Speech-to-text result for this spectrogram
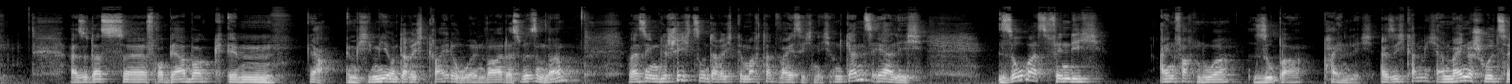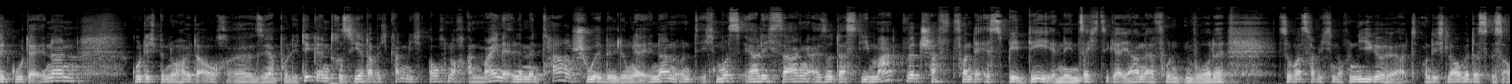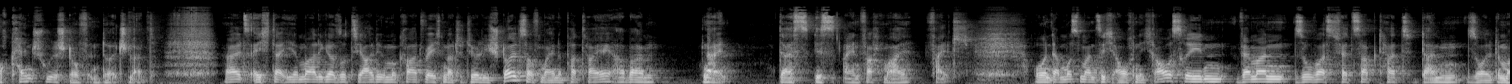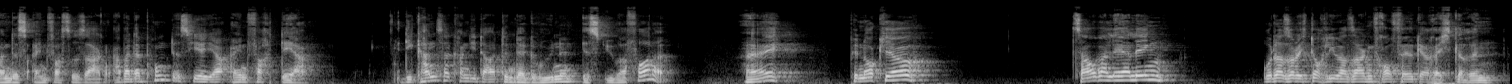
Also, dass äh, Frau Baerbock im, ja, im Chemieunterricht Kreide holen war, das wissen wir. Was sie im Geschichtsunterricht gemacht hat, weiß ich nicht. Und ganz ehrlich, sowas finde ich einfach nur super peinlich. Also ich kann mich an meine Schulzeit gut erinnern. Gut, ich bin nur heute auch äh, sehr Politik interessiert, aber ich kann mich auch noch an meine elementare Schulbildung erinnern und ich muss ehrlich sagen, also dass die Marktwirtschaft von der SPD in den 60er Jahren erfunden wurde, sowas habe ich noch nie gehört. Und ich glaube, das ist auch kein Schulstoff in Deutschland. Als echter ehemaliger Sozialdemokrat wäre ich natürlich stolz auf meine Partei, aber nein, das ist einfach mal falsch. Und da muss man sich auch nicht rausreden. Wenn man sowas verzappt hat, dann sollte man das einfach so sagen. Aber der Punkt ist hier ja einfach der. Die Kanzlerkandidatin der Grünen ist überfordert. Hey, Pinocchio? Zauberlehrling? Oder soll ich doch lieber sagen, Frau Völkerrechtlerin?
